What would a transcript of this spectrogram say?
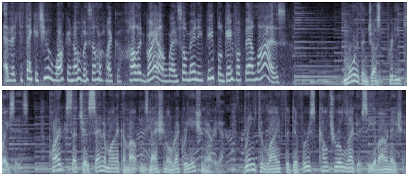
And to think that you were walking over sort of like a hallowed ground where so many people gave up their lives. More than just pretty places, parks such as Santa Monica Mountains National Recreation Area bring to life the diverse cultural legacy of our nation.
